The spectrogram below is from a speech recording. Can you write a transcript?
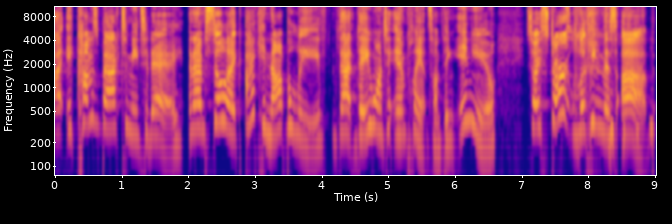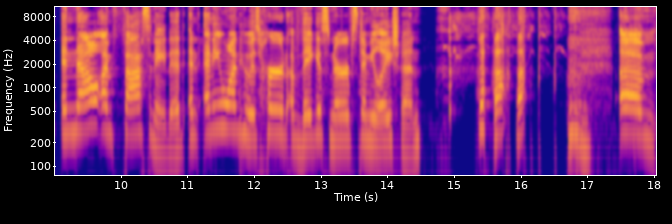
I, it comes back to me today, and I'm still like, I cannot believe that they want to implant something in you. So I start looking this up, and now I'm fascinated. And anyone who has heard of vagus nerve stimulation, um,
